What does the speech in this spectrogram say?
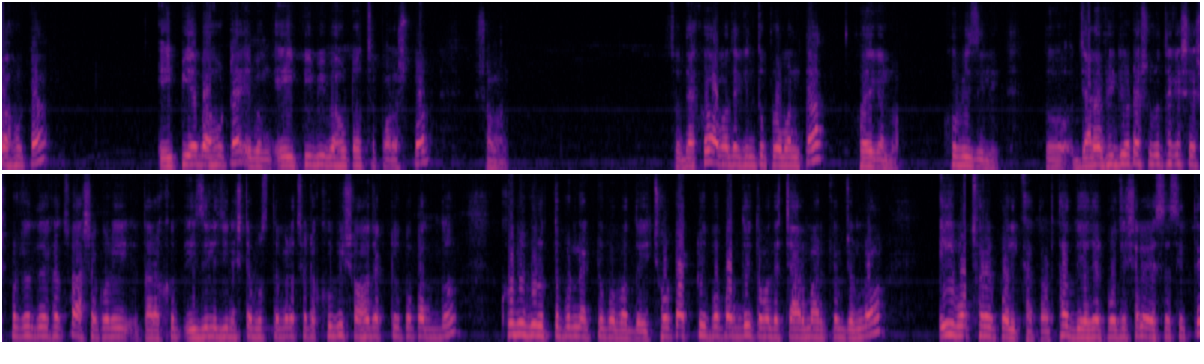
বাহুটা, এই পিএ বাহুটা এবং এই পিবি বাহুটা হচ্ছে পরস্পর সমান। সো দেখো, আমাদের কিন্তু প্রমাণটা হয়ে গেল খুব ইজিলি তো যারা ভিডিওটা শুরু থেকে শেষ পর্যন্ত দেখেছ, আশা করি তারা খুব ইজিলি জিনিসটা বুঝতে পেরেছ। এটা খুবই সহজ একটা উপপাদ্য, খুবই গুরুত্বপূর্ণ একটা উপপাদ্য। এই ছোট একটা উপপাদ্যই তোমাদের চার মার্কের জন্য এই বছরের পরীক্ষাতে অর্থাৎ দুই হাজার পঁচিশ সালের এসএসসিতে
